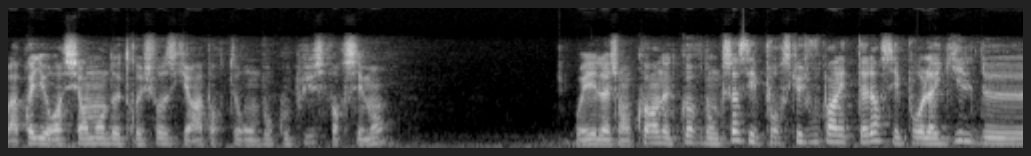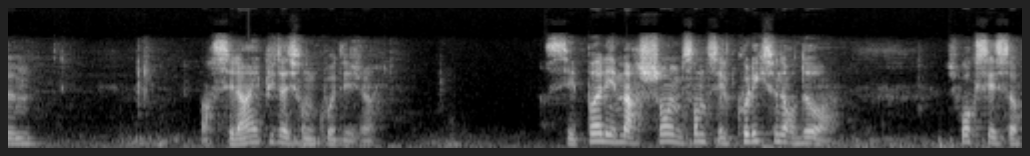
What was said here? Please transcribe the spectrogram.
après il y aura sûrement d'autres choses qui rapporteront beaucoup plus forcément. Vous voyez là j'ai encore un autre coffre. Donc ça c'est pour ce que je vous parlais tout à l'heure, c'est pour la guilde... De... Alors c'est la réputation de quoi déjà? C'est pas les marchands, il me semble c'est le collectionneur d'or. Je crois que c'est ça.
